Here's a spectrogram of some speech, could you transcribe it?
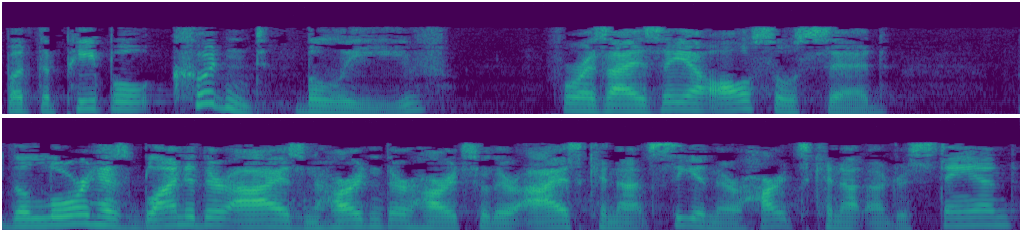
But the people couldn't believe, for as Isaiah also said, the Lord has blinded their eyes and hardened their hearts so their eyes cannot see and their hearts cannot understand,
